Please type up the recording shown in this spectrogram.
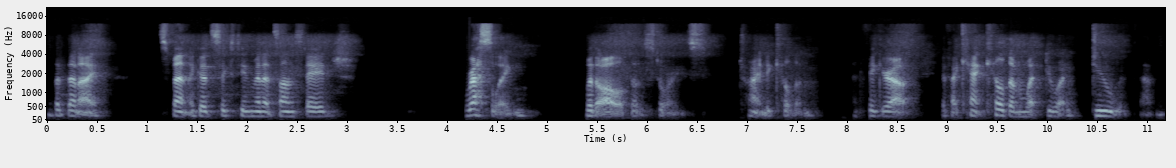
But then I spent a good 16 minutes on stage wrestling with all of those stories, trying to kill them and figure out if I can't kill them, what do I do with them?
